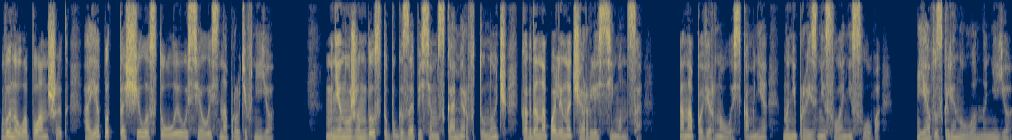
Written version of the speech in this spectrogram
вынула планшет, а я подтащила стул и уселась напротив нее. Мне нужен доступ к записям с камер в ту ночь, когда напали на Чарли Симмонса — она повернулась ко мне, но не произнесла ни слова. Я взглянула на нее.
